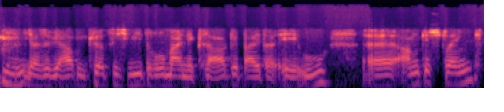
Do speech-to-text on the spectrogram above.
Also wir haben kürzlich wiederum eine Klage bei der EU äh, angestrengt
